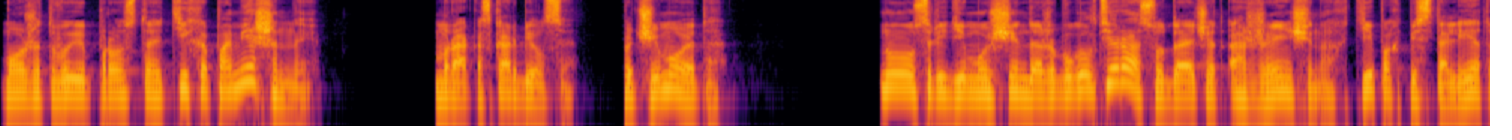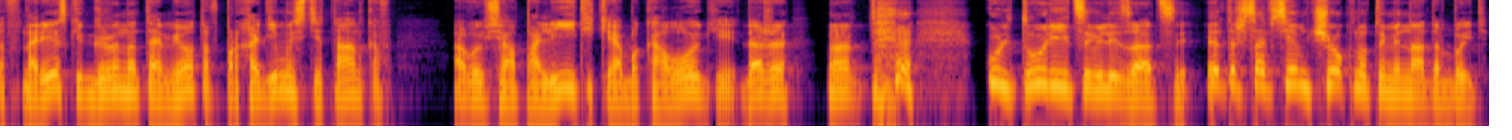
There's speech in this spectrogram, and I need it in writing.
Может, вы просто тихо помешанные? Мрак оскорбился. Почему это? Ну, среди мужчин даже бухгалтера судачат о женщинах, типах пистолетов, нарезке гранатометов, проходимости танков. А вы все о политике, об экологии, даже о культуре и цивилизации. Это ж совсем чокнутыми надо быть.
